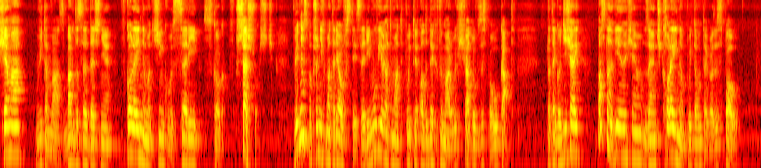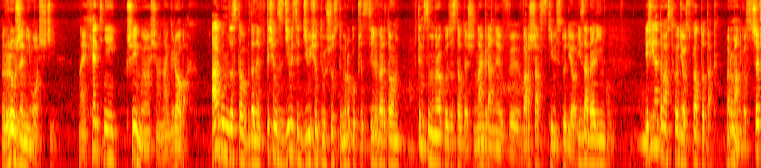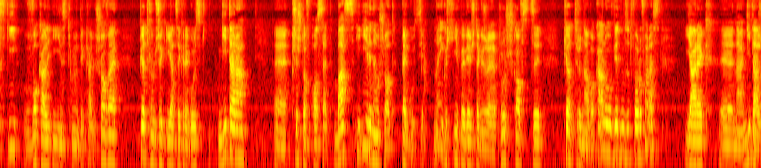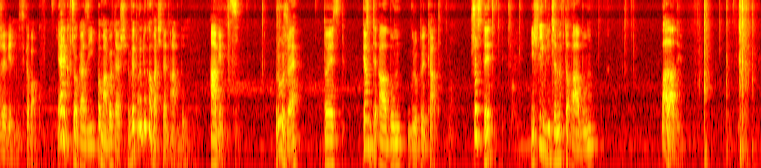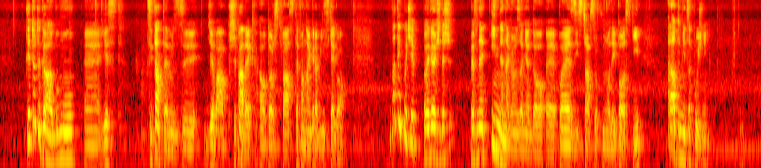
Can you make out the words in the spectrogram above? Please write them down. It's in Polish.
Siema, witam Was bardzo serdecznie w kolejnym odcinku z serii Skok w przeszłość. W jednym z poprzednich materiałów z tej serii mówiłem na temat płyty Oddech Wymarłych Światów zespołu KAT. Dlatego dzisiaj postanowiłem się zająć kolejną płytą tego zespołu Róże Miłości. Najchętniej przyjmują się na grobach. Album został wydany w 1996 roku przez Silverton. W tym samym roku został też nagrany w warszawskim studio Izabelin. Jeśli natomiast chodzi o skład, to tak. Roman Gostrzewski, wokal i instrumenty klawiszowe, Piotr Luczyk i Jacek Regulski, gitara, e, Krzysztof Oset, bas i Ireneusz Lot, perkusja. No i gościnie pojawiają się także Pruszkowscy, Piotr na wokalu w jednym z utworów oraz Jarek e, na gitarze w jednym z kawałków. Jarek przy okazji pomagał też wyprodukować ten album. A więc Róże to jest piąty album grupy Kat. Szósty, jeśli wliczymy w to album Balady. Tytuł tego albumu e, jest cytatem z dzieła Przypadek autorstwa Stefana Grabińskiego. Na tej płycie pojawiają się też pewne inne nawiązania do e, poezji z czasów młodej Polski, ale o tym nieco później.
